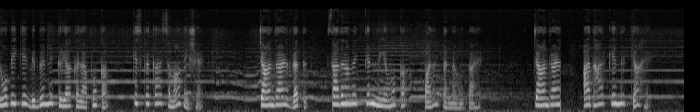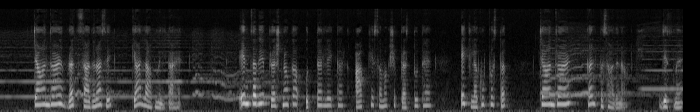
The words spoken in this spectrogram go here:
धोबी के विभिन्न क्रियाकलापों का किस प्रकार समावेश है? चांद्रायण व्रत साधना में किन नियमों का पालन करना होता है? चांद्रायण आधार केंद्र क्या है? चांद्रायण व्रत साधना से क्या लाभ मिलता है? इन सभी प्रश्नों का उत्तर लेकर आपके समक्ष प्रस्तुत है एक लघु पुस्तक, चांद्रायण कल्प साधना जिसमें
